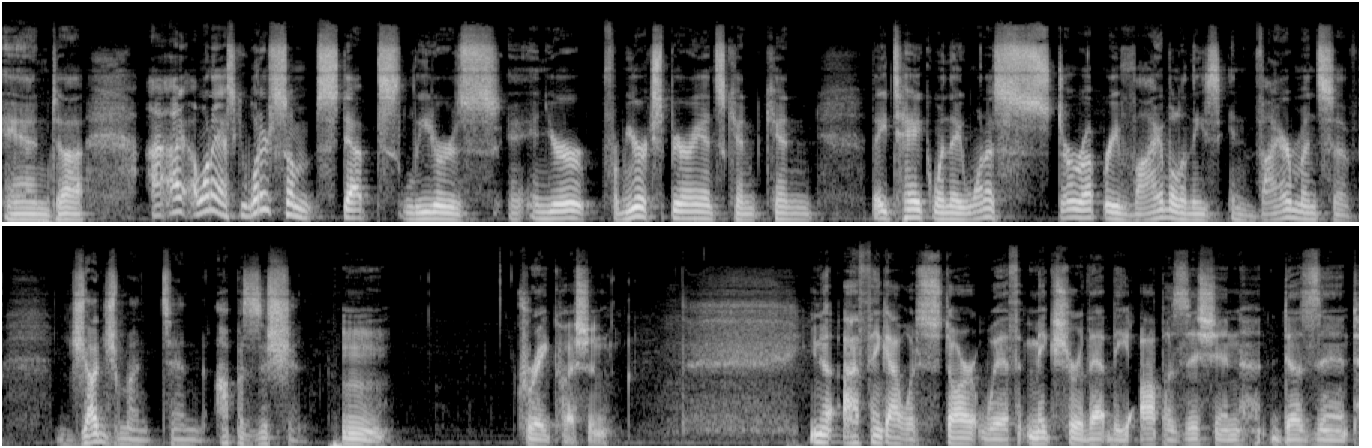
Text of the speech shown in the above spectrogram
And uh, I, I want to ask you, what are some steps leaders in your, from your experience, can, can they take when they want to stir up revival in these environments of judgment and opposition? Great question. You know, I think I would start with make sure that the opposition doesn't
